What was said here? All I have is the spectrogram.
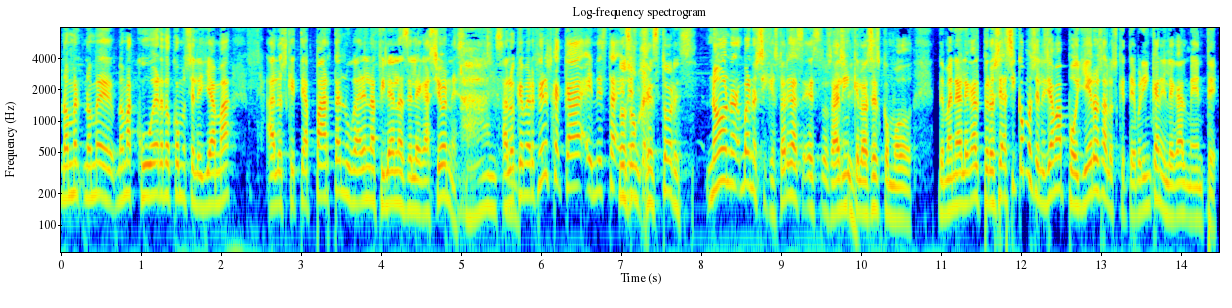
no me, no, me, no me acuerdo cómo se le llama, a los que te apartan lugar en la fila en las delegaciones. Ah, ¿en a lo que me refiero es que acá en esta... No en son esta- gestores. no, no, bueno, si gestores es o sea, alguien Sí. que lo haces como de manera legal, pero o sea, así como se les llama polleros a los que te brincan ilegalmente,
